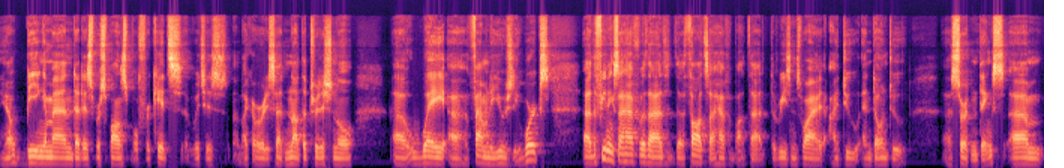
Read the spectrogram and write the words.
you know being a man that is responsible for kids, which is like I already said, not the traditional uh, way a family usually works. Uh, the feelings I have with that, the thoughts I have about that, the reasons why I do and don't do uh, certain things. Um,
